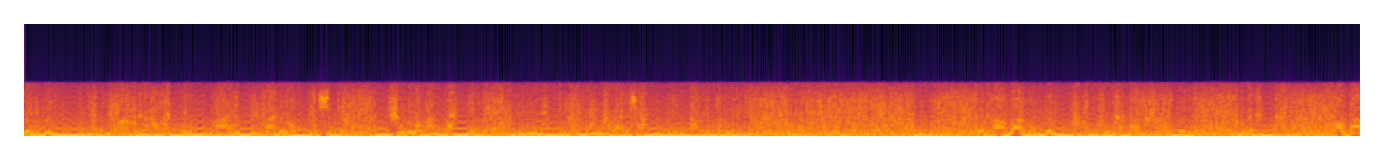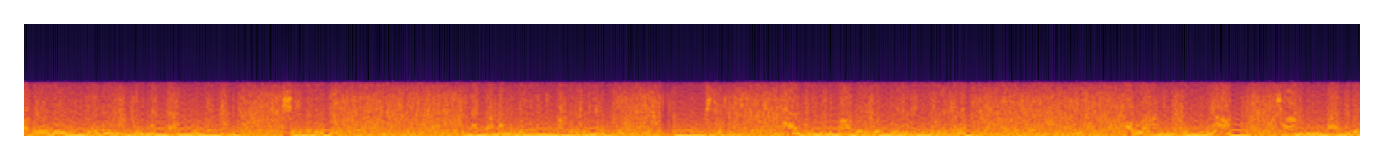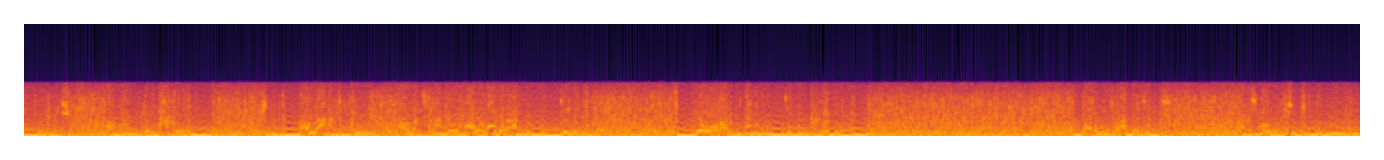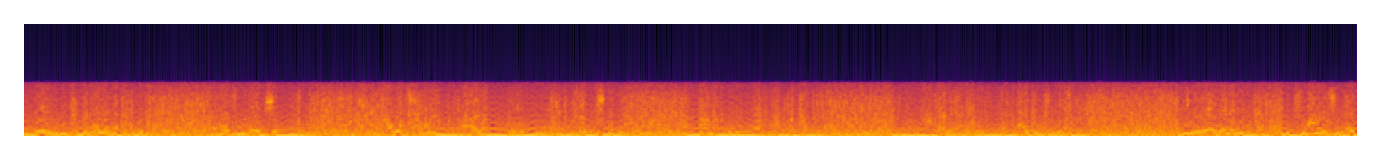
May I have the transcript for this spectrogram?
böyle bir mümkün farkları hakkında ilmin tarihinde sahip olmuş için meşhur olan yani bundan ikisinden kadar kamil bir ibadet yoksa Allah benzerinin kasıttığı kadar Allah benzerinin değil. Bundan yapmanın gereken şeyleri yani yapmanın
